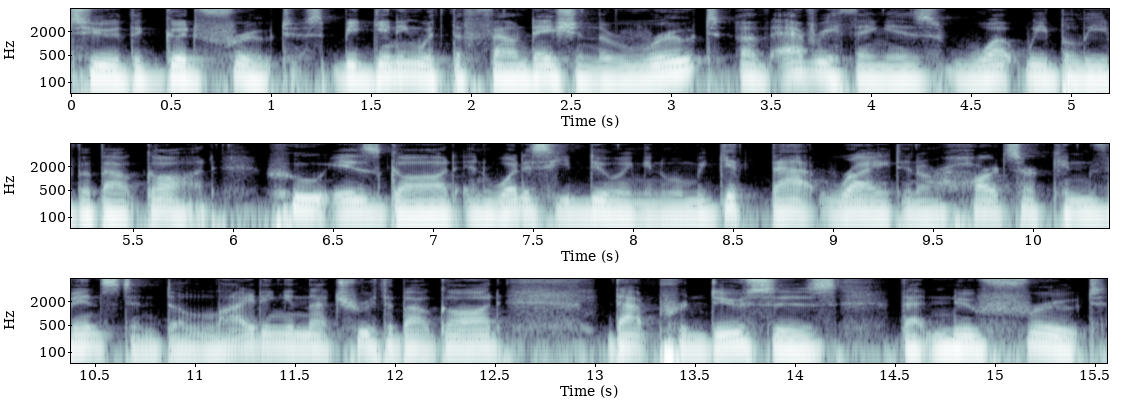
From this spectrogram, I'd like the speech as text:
to the good fruit, beginning with the foundation. The root of everything is what we believe about God. Who is God and what is He doing? And when we get that right and our hearts are convinced and delighting in that truth about God, that produces that new fruit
